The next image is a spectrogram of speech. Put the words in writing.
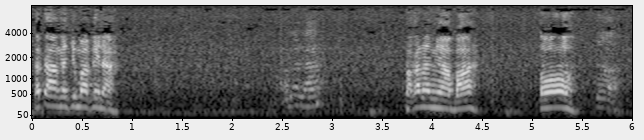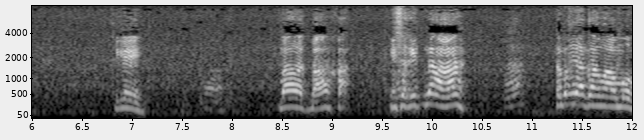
Tatangat yung makina. Ano na? Pakanan nga ba? Oo. Ah. Sige. Ah. Maangat ba? Ka yung sa gitna ha? Ha? Ano ba ginagawa mo?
